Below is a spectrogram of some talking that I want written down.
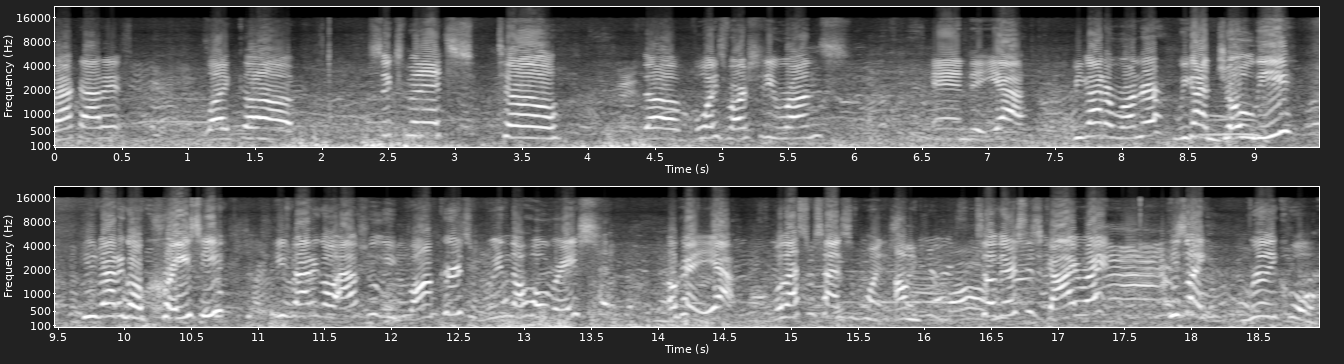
back at it. Like uh, six minutes till the boys varsity runs. And uh, yeah, we got a runner. We got Joe Lee. He's about to go crazy. He's about to go absolutely bonkers, win the whole race. Okay, yeah. Well, that's besides the point. Um, so there's this guy, right? He's like really cool.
